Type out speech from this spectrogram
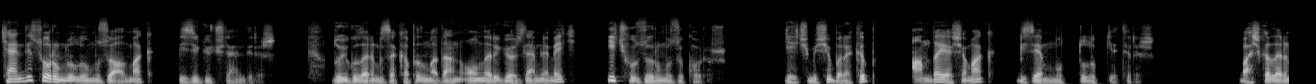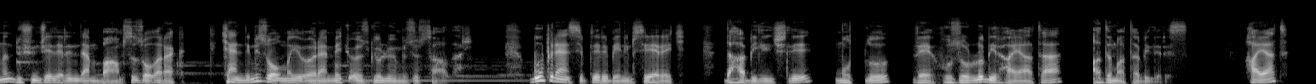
Kendi sorumluluğumuzu almak bizi güçlendirir. Duygularımıza kapılmadan onları gözlemlemek iç huzurumuzu korur. Geçmişi bırakıp anda yaşamak bize mutluluk getirir. Başkalarının düşüncelerinden bağımsız olarak kendimiz olmayı öğrenmek özgürlüğümüzü sağlar. Bu prensipleri benimseyerek daha bilinçli, mutlu ve huzurlu bir hayata adım atabiliriz. Hayat,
